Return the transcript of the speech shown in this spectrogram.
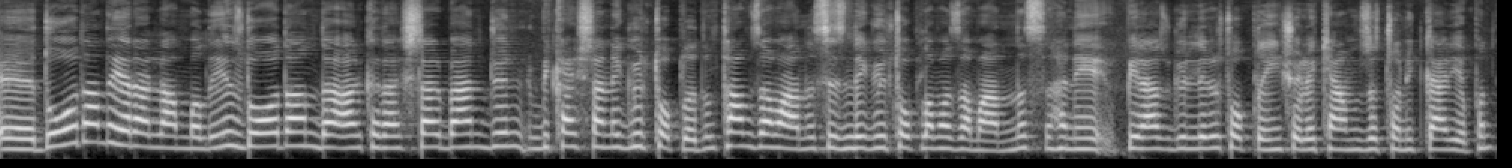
Ee, doğadan da yararlanmalıyız. Doğadan da arkadaşlar ben dün birkaç tane gül topladım. Tam zamanı sizin de gül toplama zamanınız. Hani biraz gülleri toplayın. Şöyle kendinize tonikler yapın.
